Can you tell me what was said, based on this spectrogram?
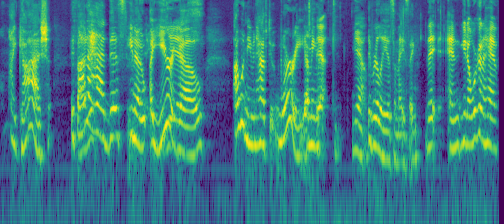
"Oh my gosh, if I I'd have had this, you know, a year Yes. ago, I wouldn't even have to worry." I mean, Yeah. Yeah. It really is amazing. They, and you know we're going to have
